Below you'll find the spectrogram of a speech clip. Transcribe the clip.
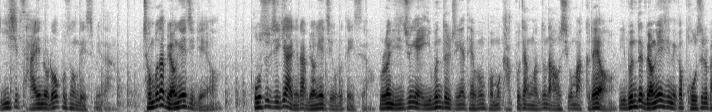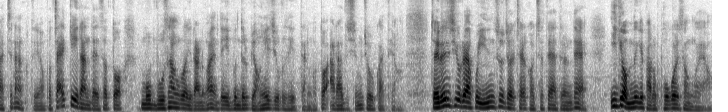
24인으로 구성되어 있습니다. 전부 다 명예직이에요. 보수직이 아니라 명예직으로 돼 있어요. 물론 이 중에 이분들 중에 대부분 보면 각부 장관도 나오시고 막 그래요. 이분들 명예직이니까 보수를 받지는 않거든요. 뭐 짧게 일한다 해서 또 뭐 무상으로 일하는 거 아닌데 이분들은 명예직으로 돼 있다는 것도 알아두시면 좋을 것 같아요. 자 이런 식으로 해갖고 인수 절차를 거쳐서 해야 되는데 이게 없는 게 바로 보궐선거예요.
